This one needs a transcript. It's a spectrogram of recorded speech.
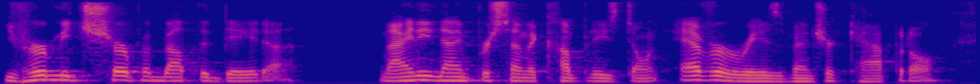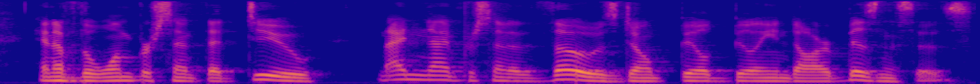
You've heard me chirp about the data. 99% of companies don't ever raise venture capital, and of the 1% that do, 99% of those don't build billion dollar businesses.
